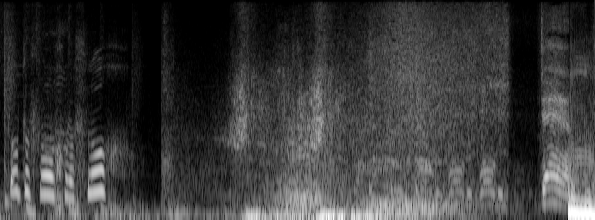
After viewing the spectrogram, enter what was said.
tot de volgende vlog. Damn.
